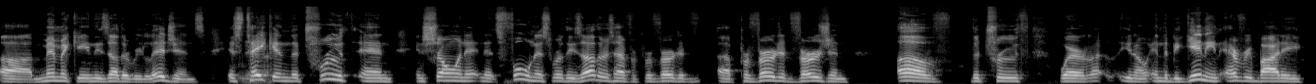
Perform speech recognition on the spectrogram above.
uh, mimicking these other religions. It's Yeah. taking the truth and and showing it in its fullness, where these others have a perverted uh, perverted version of the truth where you know in the beginning everybody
